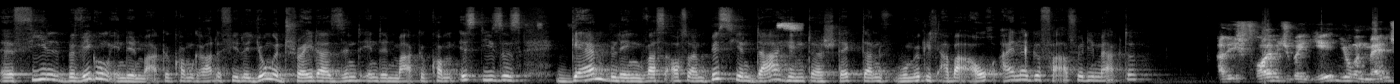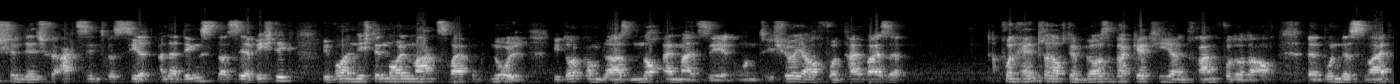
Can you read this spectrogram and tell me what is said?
äh, viel Bewegung in den Markt gekommen. Gerade viele junge Trader sind in den Markt gekommen. Ist dieses Gambling, was auch so ein bisschen dahinter steckt, dann womöglich aber auch eine Gefahr für die Märkte? Also ich freue mich über jeden jungen Menschen, der sich für Aktien interessiert. Allerdings, das ist sehr wichtig, wir wollen nicht den neuen Markt 2.0, die Dotcom-Blasen noch einmal sehen. Und ich höre ja auch von teilweise von Händlern auf dem Börsenparkett hier in Frankfurt oder auch äh, bundesweit,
